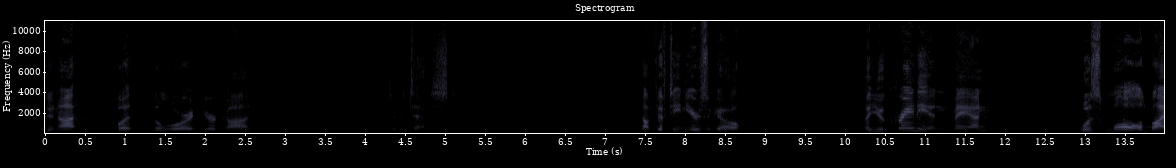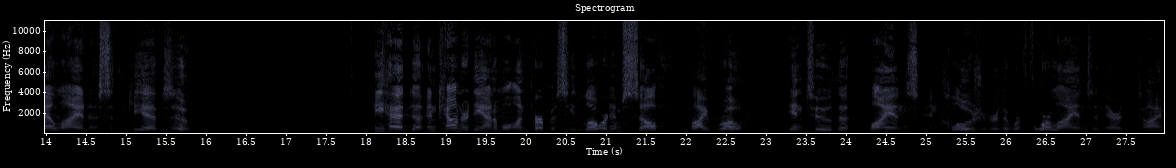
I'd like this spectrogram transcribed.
Do not put the Lord your God to the test. About 15 years ago, a Ukrainian man was mauled by a lioness at the Kiev Zoo. He had uh, encountered the animal on purpose. He lowered himself by rope into the lion's enclosure. There were four lions in there at the time.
